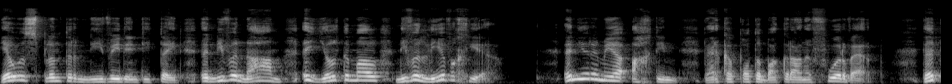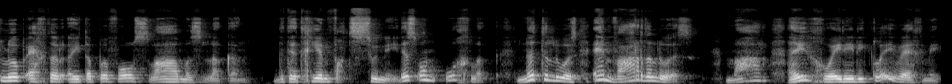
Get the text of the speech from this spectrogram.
Jou 'n splinter nuwe identiteit, 'n nuwe naam, 'n heeltemal nuwe lewe gee. In Jeremia 18 werk 'n pottebakker aan 'n voorwerp. Dit loop egter uit op 'n volslae mislukking. Dit het geen fatsoen nie. Dis onooglik, nutteloos en waardeloos. Maar hy gooi nie die klei weg nie.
